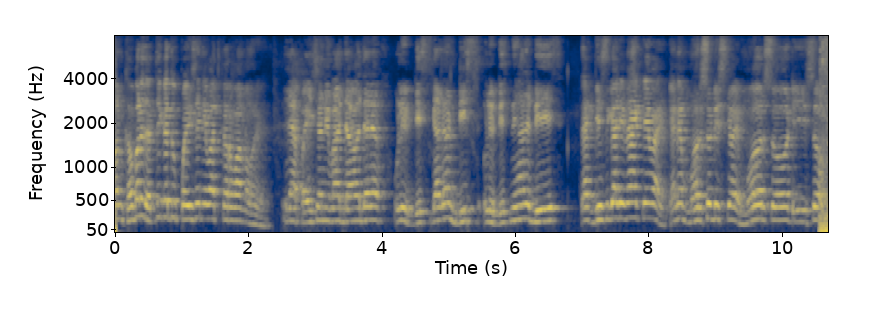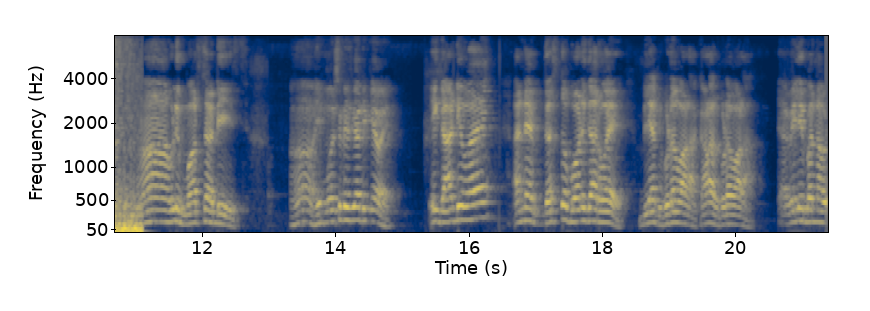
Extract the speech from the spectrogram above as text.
મને ખબર જ હતી કે તું પૈસાની વાત કરવાનો હે. એટલે પૈસાની વાત જવા દે ને ઓલી ડીશ ગાડી હોય ને ડીશ ઓલી ડીશ. ની હાથે ડીશ ડીસ ગાડી ના કહેવાય એને મર્સિડીસ કહેવાય મર્સિડીસ હા ઓલી મર્સડીસ હા એ મર્સિડીસ ગાડી કહેવાય. એ ગાડી હોય અને દસ્તો બોડીગાર હોય બ્લેક ઘોડાવાળા કાળા ઘોડાવાળા. હવેલી બનાવ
